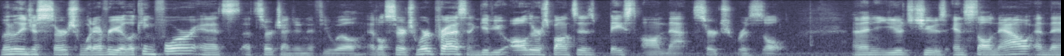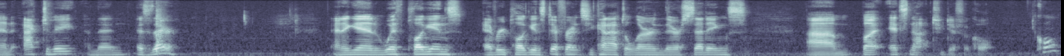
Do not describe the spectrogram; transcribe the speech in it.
Literally just search whatever you're looking for and it's a search engine, if you will. It'll search WordPress and give you all the responses based on that search result. And then you choose install now and then activate and then it's there. And again, with plugins, every plugin's different, so you kind of have to learn their settings, um, but it's not too difficult. Cool.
